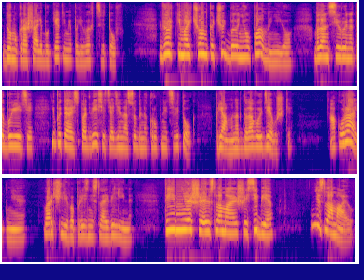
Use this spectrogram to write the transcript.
Дом украшали букетами полевых цветов. Верткий мальчонка чуть было не упал на нее, балансируя на табурете и пытаясь подвесить один особенно крупный цветок прямо над головой девушки. «Аккуратнее!» — ворчливо произнесла Эвелина. «Ты мне шею сломаешь и себе». «Не сломаю!»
